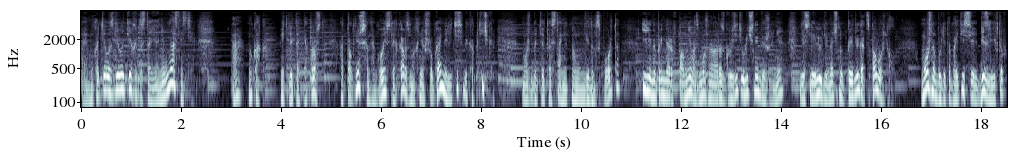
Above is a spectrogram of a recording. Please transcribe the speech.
А ему хотелось сделать их достоянием властности. А? Ну как? Ведь летать так просто. Оттолкнешься ногой, слегка взмахнешь руками и лети себе как птичка. Может быть, это станет новым видом спорта? Или, например, вполне возможно разгрузить уличные движения, если люди начнут передвигаться по воздуху. Можно будет обойтись без лифтов.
